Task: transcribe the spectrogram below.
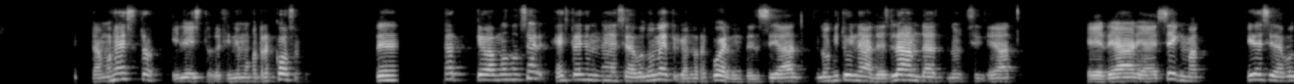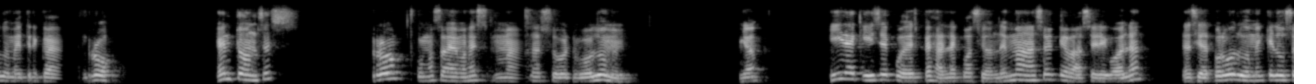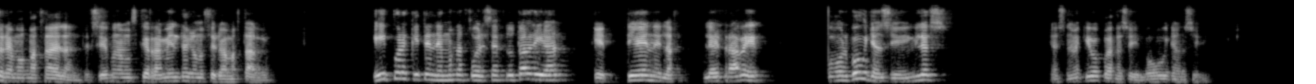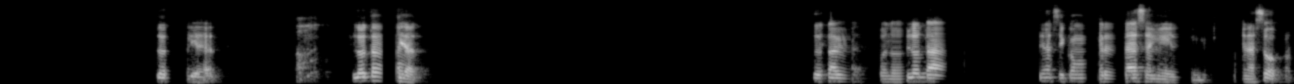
damos esto y listo, definimos otras cosas. ¿Qué vamos a hacer? Esta es una densidad volumétrica, no recuerden, densidad longitudinal es lambda, densidad eh, de área es sigma y densidad volumétrica rho. Entonces, rho, como sabemos, es masa sobre volumen. ¿Ya? Y de aquí se puede despejar la ecuación de masa que va a ser igual a densidad por volumen que lo usaremos más adelante. Si es una herramienta que nos sirva más tarde. Y por aquí tenemos la fuerza de flotabilidad que tiene la letra B por buoyancy en inglés. Si no me equivoco es así, buoyancy. Flotabilidad. Flotabilidad. Flotabilidad. Cuando flota, así como grasa en, el, en la sopa.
